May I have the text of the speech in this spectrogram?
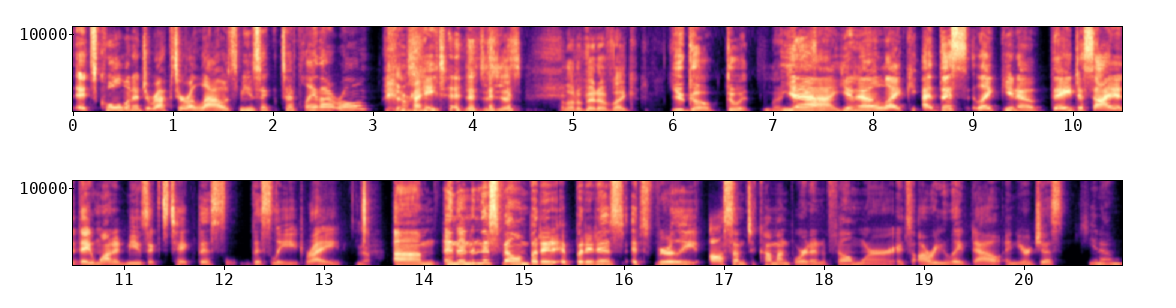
it's cool when a director allows music to play that role, Yes. right? Yes, just, just a little bit of like, you go, do it. Like, yeah it. you know like uh, this like you know they decided they wanted music to take this this lead right Yeah. um and then in this film but it but it is it's really awesome to come on board in a film where it's already laid out and you're just you know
